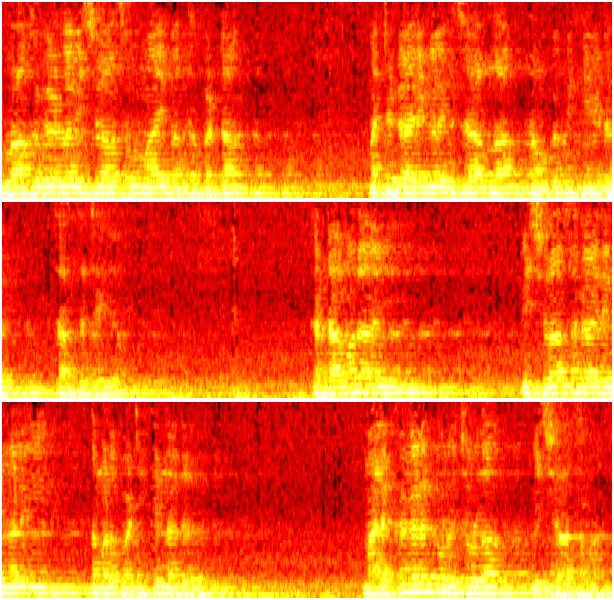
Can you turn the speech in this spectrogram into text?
അള്ളാഹുവിലുള്ള വിശ്വാസവുമായി ബന്ധപ്പെട്ട മറ്റു കാര്യങ്ങൾ ഇൻഷാല്ല നമുക്ക് പിന്നീട് ചർച്ച ചെയ്യാം. രണ്ടാമതായി വിശ്വാസ കാര്യങ്ങളിൽ നമ്മൾ പഠിക്കുന്നത് മലക്കുകളെ കുറിച്ചുള്ള വിശ്വാസമാണ്.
